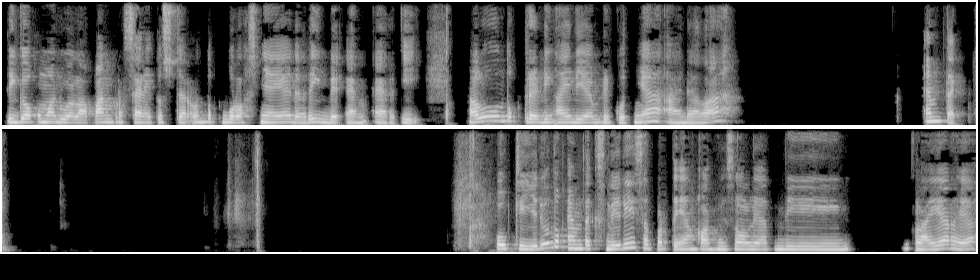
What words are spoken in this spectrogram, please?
3,28 persen itu secara untuk grossnya ya dari BMRI. Lalu untuk trading idea berikutnya adalah MTEK. Oke, jadi untuk MTEK sendiri seperti yang kalian bisa lihat di layar ya.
